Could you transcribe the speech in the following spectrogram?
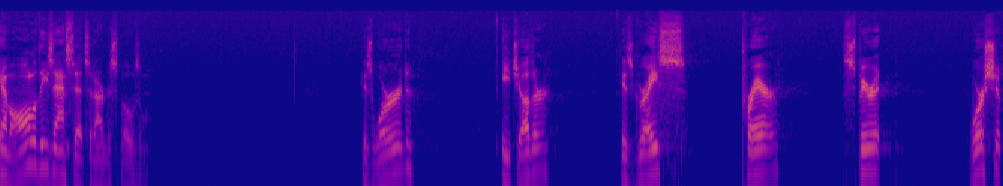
have all of these assets at our disposal His Word, each other, His grace, prayer, Spirit, worship,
